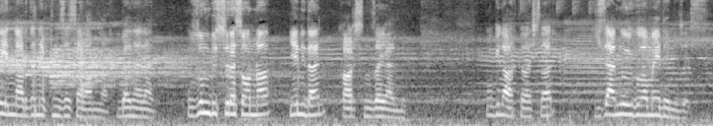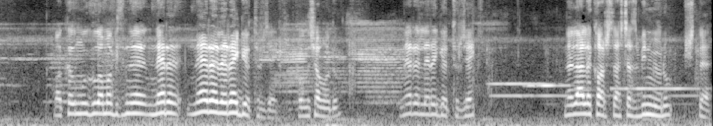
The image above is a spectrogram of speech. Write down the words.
Beyinler'den hepinize selamlar. Ben Eren. Uzun bir süre sonra yeniden karşınıza geldim. Bugün arkadaşlar gizemli uygulamayı deneyeceğiz. Bakalım uygulama bizi ne- nere, nerelere götürecek. Konuşamadım. Nerelere götürecek. Nelerle karşılaşacağız bilmiyorum. İşte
